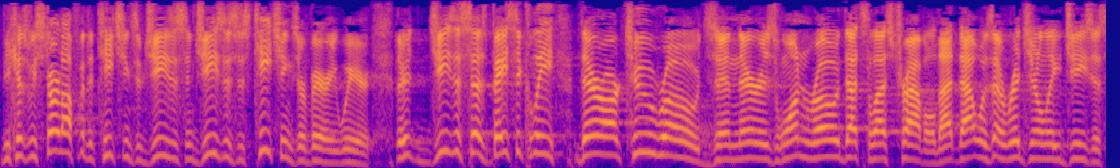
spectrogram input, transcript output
Because we start off with the teachings of Jesus, and Jesus' teachings are very weird. There, Jesus says basically there are two roads, and there is one road that's less traveled. That, that was originally Jesus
